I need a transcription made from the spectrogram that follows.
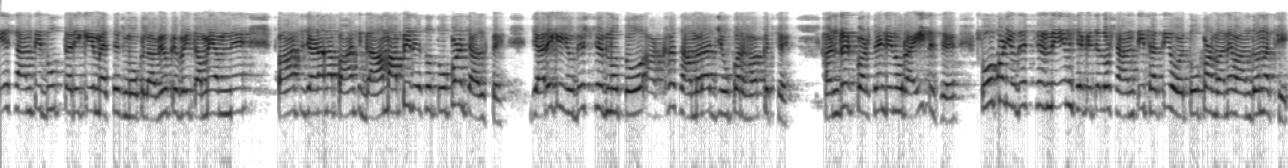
એ શાંતિ દૂત તરીકે મેસેજ મોકલાવ્યો કે ભાઈ, તમે અમને પાંચ જણાના પાંચ ગામ આપી દેશો તો પણ ચાલશે. જ્યારે કે યુધિષ્ઠિરનો તો આખા સામ્રાજ્ય ઉપર હક છે. હંડ્રેડ પર્સન્ટ એનું રાઈટ છે. તો પણ યુધિષ્ઠિરને એમ છે કે ચલો શાંતિ થતી હોય તો પણ મને વાંધો નથી.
